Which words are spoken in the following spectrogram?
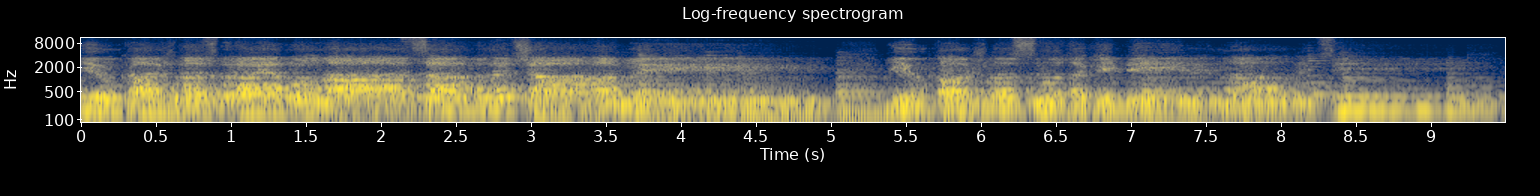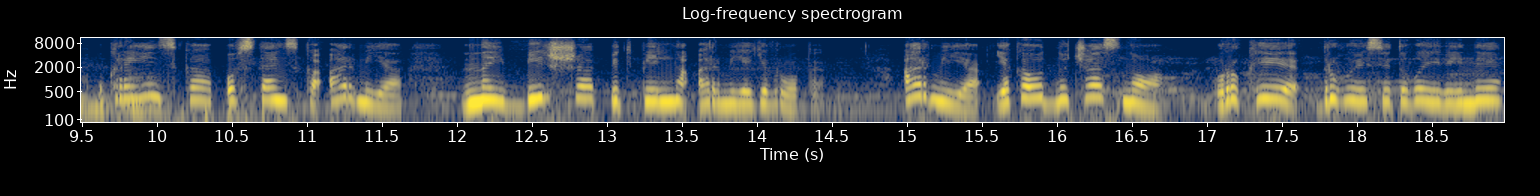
і у кожного зброя була за плечами кожного смуток і біль на лиці. Українська повстанська армія найбільша підпільна армія Європи. Армія, яка одночасно у роки Другої світової війни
